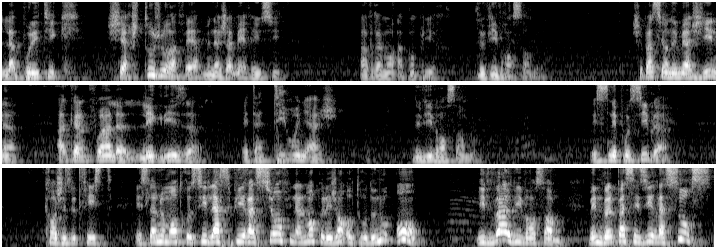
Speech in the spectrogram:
la politique cherche toujours à faire, mais n'a jamais réussi à vraiment accomplir, le vivre ensemble. Je ne sais pas si on imagine à quel point l'Église est un témoignage de vivre ensemble. Et ce n'est possible qu'en Jésus-Christ. Et cela nous montre aussi l'aspiration finalement que les gens autour de nous ont. Ils veulent vivre ensemble, mais ils ne veulent pas saisir la source,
